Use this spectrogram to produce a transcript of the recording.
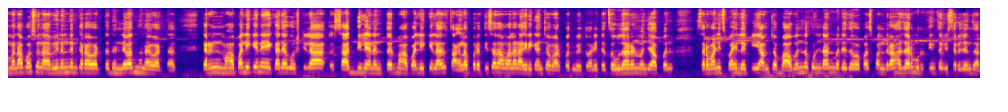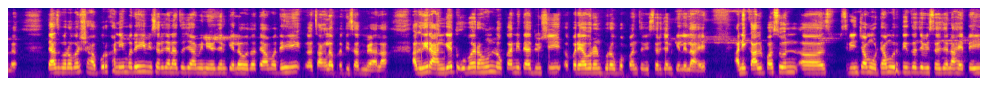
मनापासून अभिनंदन करावं वाटतं धन्यवाद म्हणावे वाटतात. कारण महापालिकेने एखाद्या गोष्टीला साथ दिल्यानंतर महापालिकेला चांगला प्रतिसाद आम्हाला नागरिकांच्या मार्फत मिळतो. आणि त्याचं उदाहरण म्हणजे आपण सर्वांनीच पाहिलं की आमच्या बावन्न कुंडांमध्ये जवळपास पंधरा हजार मूर्तींचं विसर्जन झालं. त्याचबरोबर शहापूर खाणीमध्येही विसर्जनाचं जे आम्ही नियोजन केलं होतं त्यामध्येही चांगला प्रतिसाद मिळाला. अगदी रांगेत उभं राहून लोकांनी त्या दिवशी पर्यावरणपूरक बाप्पांचं विसर्जन केलेलं आहे. आणि कालपासून श्रींच्या मोठ्या मूर्तींचं जे विसर्जन आहे तेही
